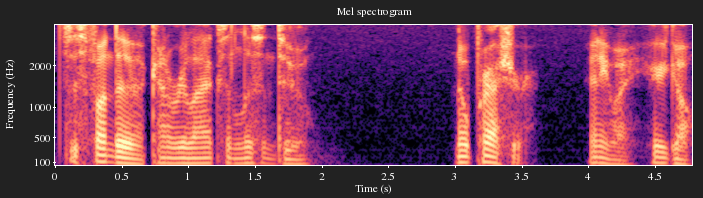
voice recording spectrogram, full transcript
it's just fun to kind of relax and listen to. No pressure. Anyway, here you go.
